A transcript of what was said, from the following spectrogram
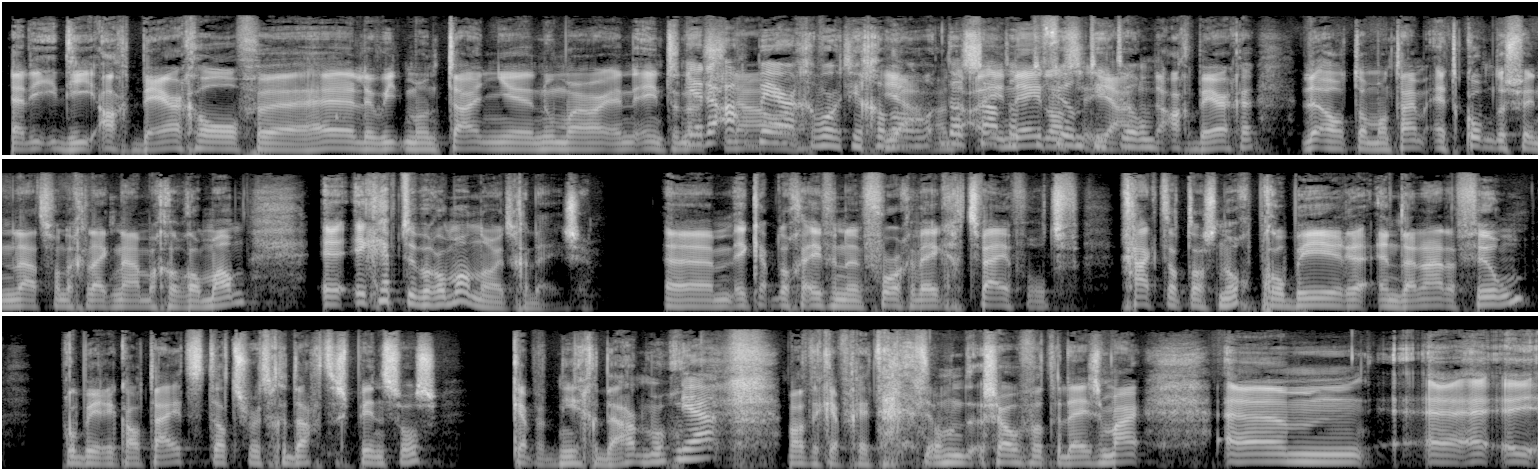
ja, die, die acht bergen of hè, Louis Montagne, noem maar een internationaal. Ja, de acht bergen wordt hij gewoon. Ja, dat staat in op de filmtitel. Ja, de acht bergen, de Alto Montagne. Het komt dus inderdaad van de gelijknamige roman. Ik heb de roman nooit gelezen. Ehm, ik heb nog even een vorige week getwijfeld. Ga ik dat alsnog proberen en daarna de film? Probeer ik altijd dat soort gedachtenspinsels. Ik heb het niet gedaan nog. Ja. Want ik heb geen tijd om zoveel te lezen. Maar ehm, eh, eh,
